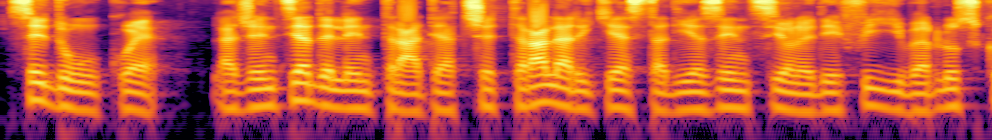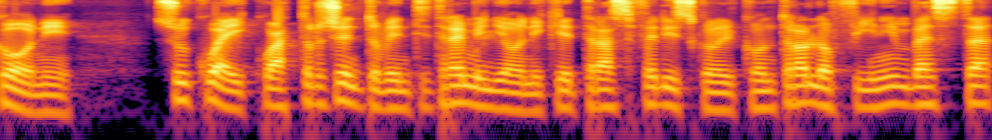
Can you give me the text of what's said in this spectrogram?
Se dunque l'Agenzia delle Entrate accetterà la richiesta di esenzione dei figli Berlusconi su quei 423 milioni che trasferiscono il controllo Fininvest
